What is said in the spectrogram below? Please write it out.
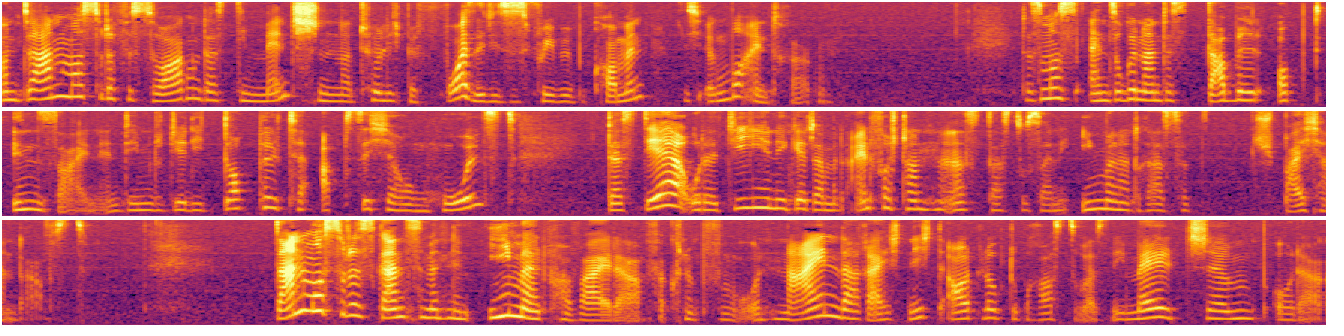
Und dann musst du dafür sorgen, dass die Menschen natürlich, bevor sie dieses Freebie bekommen, sich irgendwo eintragen. Das muss ein sogenanntes Double Opt-in sein, indem du dir die doppelte Absicherung holst, dass der oder diejenige damit einverstanden ist, dass du seine E-Mail-Adresse speichern darfst. Dann musst du das Ganze mit einem E-Mail-Provider verknüpfen. Und nein, da reicht nicht Outlook. Du brauchst sowas wie Mailchimp oder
